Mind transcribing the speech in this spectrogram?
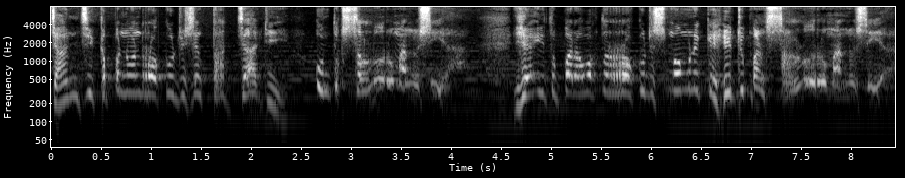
janji kepenuhan roh kudus yang terjadi untuk seluruh manusia. Yaitu pada waktu roh kudus memenuhi kehidupan seluruh manusia.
